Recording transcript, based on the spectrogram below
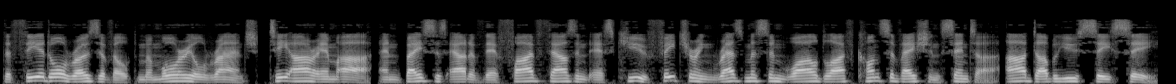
the Theodore Roosevelt Memorial Ranch and bases out of their 5,000 SQ featuring Rasmuson Wildlife Conservation Center RWCC.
